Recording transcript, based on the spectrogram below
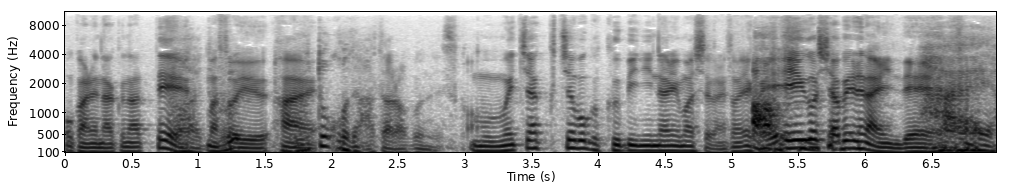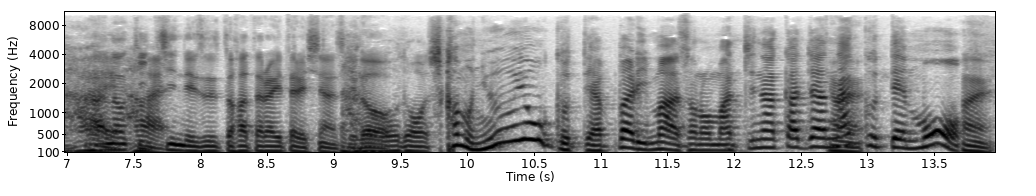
お金なくなって、はい。まあ、そういう、どはい、どこで働くんですか？もうめちゃくちゃ僕クビになりましたからね。そのあ。英語喋れないんで、はいはいあのはいキッチンでずっと働いたりしてたんですなるけどほどしかもニューヨークってやっぱりまあその街中じゃなくても、はい、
